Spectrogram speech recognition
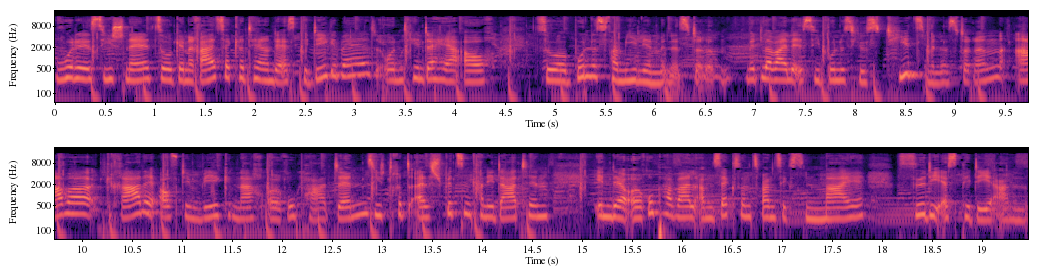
wurde sie schnell zur Generalsekretärin der SPD gewählt und hinterher auch zur Bundesfamilienministerin. Mittlerweile ist sie Bundesjustizministerin, aber gerade auf dem Weg nach Europa, denn sie tritt als Spitzenkandidatin in der Europawahl am 26. Mai für die SPD an.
